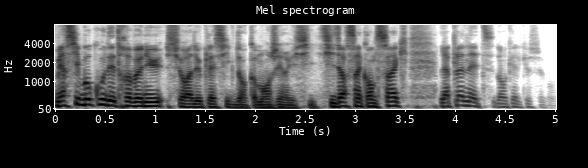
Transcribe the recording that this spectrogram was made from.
Merci beaucoup d'être venu sur Radio Classique dans Comment j'ai réussi. 6h55, la planète dans quelques secondes.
